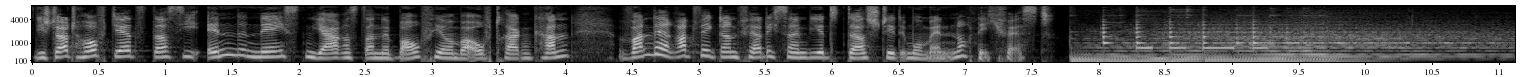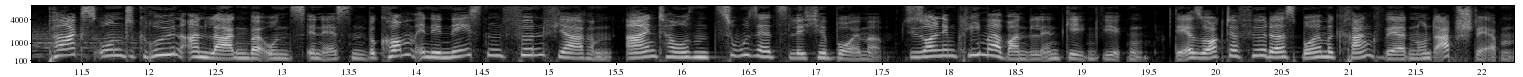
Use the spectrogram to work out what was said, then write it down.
Die Stadt hofft jetzt, dass sie Ende nächsten Jahres dann eine Baufirma beauftragen kann. Wann der Radweg dann fertig sein wird, das steht im Moment noch nicht fest. Parks und Grünanlagen bei uns in Essen bekommen in den nächsten fünf Jahren 1000 zusätzliche Bäume. Sie sollen dem Klimawandel entgegenwirken. Der sorgt dafür, dass Bäume krank werden und absterben.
